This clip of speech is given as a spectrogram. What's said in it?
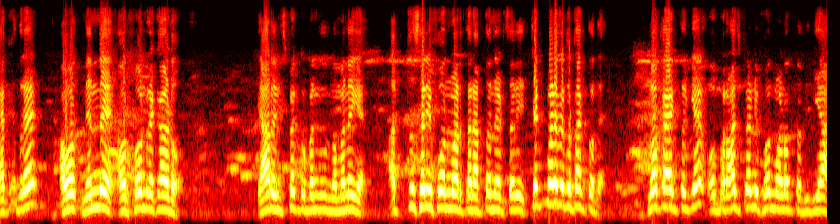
ಯಾಕಂದ್ರೆ ಅವತ್ ನಿನ್ನೆ ಅವ್ರ ಫೋನ್ ರೆಕಾರ್ಡು ಯಾರು ಇನ್ಸ್ಪೆಕ್ಟರ್ ಬಂದಿದ್ರು ನಮ್ಮ ಮನೆಗೆ ಹತ್ತು ಸರಿ ಫೋನ್ ಮಾಡ್ತಾರೆ ಹತ್ತೊಂದೆರಡು ಸರಿ ಚೆಕ್ ಮಾಡಿದ್ರೆ ಗೊತ್ತಾಗ್ತದೆ. ಲೋಕಾಯುಕ್ತಕ್ಕೆ ಒಬ್ಬ ರಾಜಕಾರಣಿ ಫೋನ್ ಮಾಡುವಂಥದ್ದು ಇದೆಯಾ?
